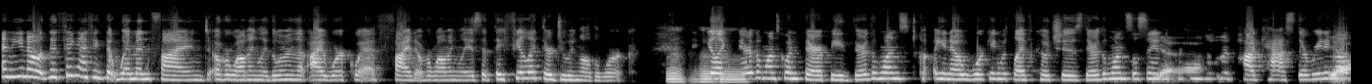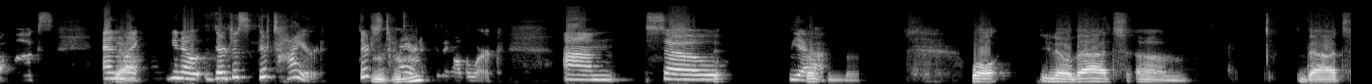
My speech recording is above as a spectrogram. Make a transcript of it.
and you know the thing i think that women find overwhelmingly the women that i work with find overwhelmingly is that they feel like they're doing all the work Mm-hmm. feel like mm-hmm. they're the ones going to therapy. They're the ones, you know, working with life coaches. They're the ones listening yeah. to podcasts. They're reading yeah. all the books, and yeah. like you know, they're just they're tired. They're just mm-hmm. tired of doing all the work. Um. So, yeah. Well, you know that um, that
